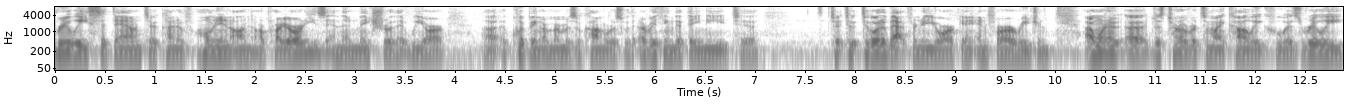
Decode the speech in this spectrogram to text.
really sit down to kind of hone in on our priorities and then make sure that we are uh, equipping our members of Congress with everything that they need to to, to, to go to bat for New York and, and for our region. I want to uh, just turn over to my colleague who has really,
